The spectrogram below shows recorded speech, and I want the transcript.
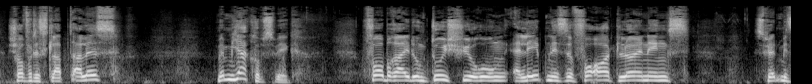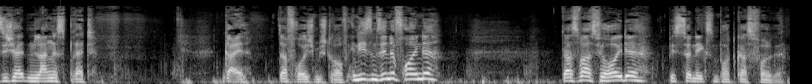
Ich hoffe, das klappt alles. Mit dem Jakobsweg. Vorbereitung, Durchführung, Erlebnisse vor Ort, Learnings. Es wird mit Sicherheit ein langes Brett. Geil, da freue ich mich drauf. In diesem Sinne, Freunde, das war's für heute. Bis zur nächsten Podcast-Folge.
